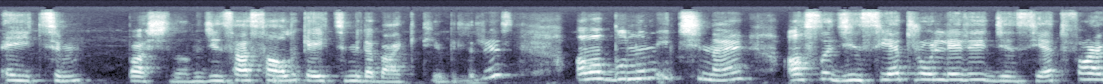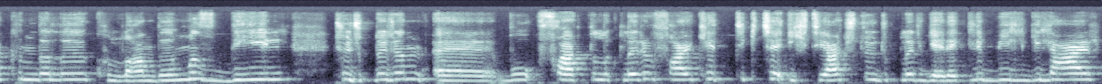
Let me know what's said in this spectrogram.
eğitim başlığını, cinsel sağlık eğitimi de belki diyebiliriz. Ama bunun içine aslında cinsiyet rolleri, cinsiyet farkındalığı, kullandığımız dil, çocukların e, bu farklılıkları fark ettikçe ihtiyaç duydukları gerekli bilgiler,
